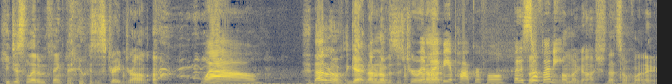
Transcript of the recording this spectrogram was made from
he just let him think that it was a straight drama. Wow. I don't know. If, again, I don't know if this is true or not. It might be apocryphal, but it's but- so funny. Oh my gosh, that's so funny.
